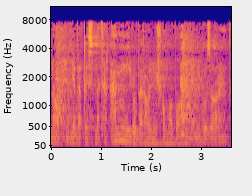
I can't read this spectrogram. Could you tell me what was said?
ناحیه و قسمت امنی رو برای شما باقی نمی‌گذارد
